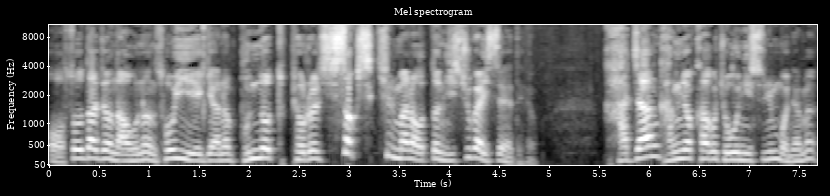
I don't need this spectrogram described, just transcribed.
어, 쏟아져 나오는 소위 얘기하는 분노 투표를 시석시킬 만한 어떤 이슈가 있어야 돼요. 가장 강력하고 좋은 이슈는 뭐냐면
